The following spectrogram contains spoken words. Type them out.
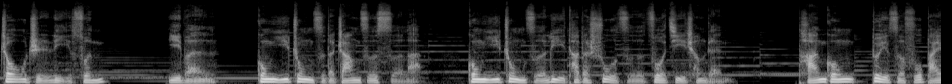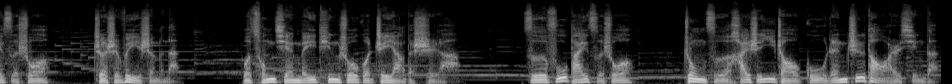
周至立孙。译文：公仪仲子的长子死了，公仪仲子立他的庶子做继承人。谭公对子服百子说：“这是为什么呢？我从前没听说过这样的事啊。”子服百子说：“仲子还是依照古人之道而行的。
